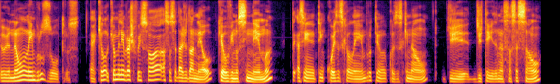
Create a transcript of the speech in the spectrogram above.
Eu não lembro os outros. É, que eu, que eu me lembro, acho que foi só A Sociedade do Anel, que eu vi no cinema. Assim, tem coisas que eu lembro, tem coisas que não, de, de ter ido nessa sessão.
